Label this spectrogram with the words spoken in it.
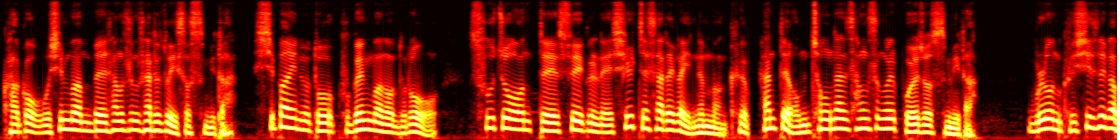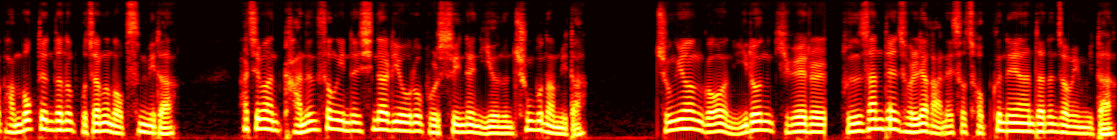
과거 50만 배 상승 사례도 있었습니다. 시바이누도 900만 원으로 수조 원대의 수익을 내 실제 사례가 있는 만큼 한때 엄청난 상승을 보여줬습니다. 물론 그 시세가 반복된다는 보장은 없습니다. 하지만 가능성 있는 시나리오로 볼 수 있는 이유는 충분합니다. 중요한 건 이런 기회를 분산된 전략 안에서 접근해야 한다는 점입니다.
